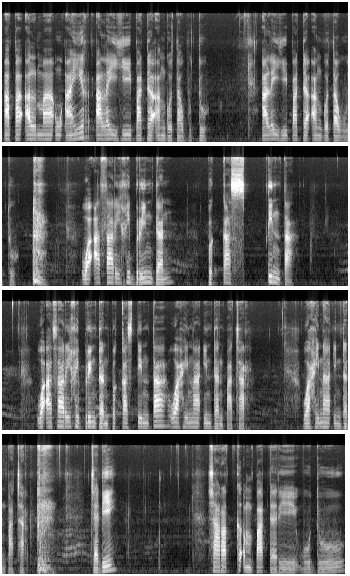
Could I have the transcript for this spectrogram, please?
apa alma'u air alaihi pada anggota wudhu alaihi pada anggota wudhu wa athari khibrin dan bekas tinta. Wa athari khibrin dan bekas tinta wahinain dan pacar. Wahinain dan pacar. Jadi syarat keempat dari wudhu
